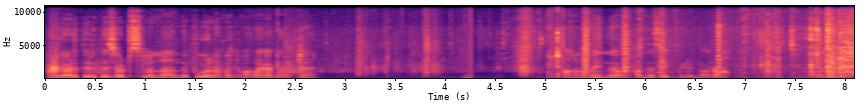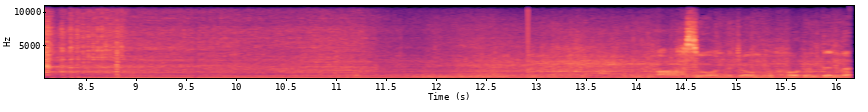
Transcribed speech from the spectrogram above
உங்களுக்கு அடுத்தடுத்த ஷார்ட்ஸில் நான் அந்த பூவெல்லாம் கொஞ்சம் அழகாக காட்டுறேன். வாங்க நம்ம இந்த அந்த சைட் போய்ட்டு பார்க்கலாம். ஸோ வந்துட்டோம். ஹோட்டல்கிட்ட என்ன?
